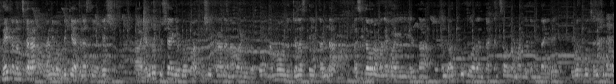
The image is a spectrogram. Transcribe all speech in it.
ಸ್ನೇಹಿತರೆ ನಮಸ್ಕಾರ. ನಾನು ನಿಮ್ಮ ಪ್ರೀತಿಯ ಜನಸ್ನೇಹಿ ಯೋಗೇಶ್. ಎಲ್ಲರೂ ಖುಷಿಯಾಗಿರ್ಬೇಕು, ಆ ಖುಷಿ ಕಾರಣ ನಾವಾಗಿರ್ಬೇಕು. ನಮ್ಮ ಒಂದು ಜನಸ್ನೇಹಿ ತಂಡ ಹಸಿದವರ ಮನೆ ಬಾಗಿಲಿಗೆ ಅಂತ ಒಂದು ಅದ್ಭುತವಾದಂಥ ಕೆಲಸವನ್ನು ಮಾಡಲಿಕ್ಕೆ ಮುಂದಾಗಿದೆ. ಇವತ್ತು ಸರಿಸುಮಾರು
